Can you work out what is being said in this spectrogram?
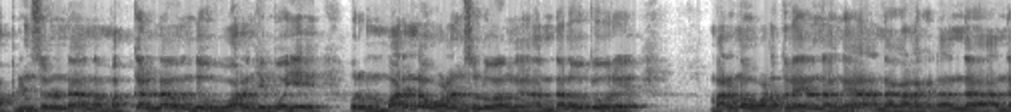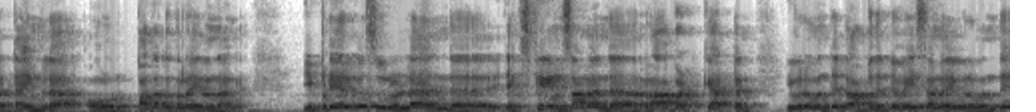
அப்படின்னு சொல்லணுன்னா அந்த மக்கள்லாம் வந்து உறைஞ்சி போய் ஒரு மரண ஓலன்னு சொல்லுவாங்க. அந்த அளவுக்கு ஒரு மரண ஓலத்தில் இருந்தாங்க. அந்த காலகட்டம் அந்த அந்த டைமில் அவங்க ஒரு பதட்டத்தில் இருந்தாங்க. இப்படி இருக்க சூழலில் இந்த எக்ஸ்பீரியன்ஸான இந்த ராபர்ட் கேப்டன் இவர் வந்து நாற்பத்தெட்டு வயசான இவர் வந்து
